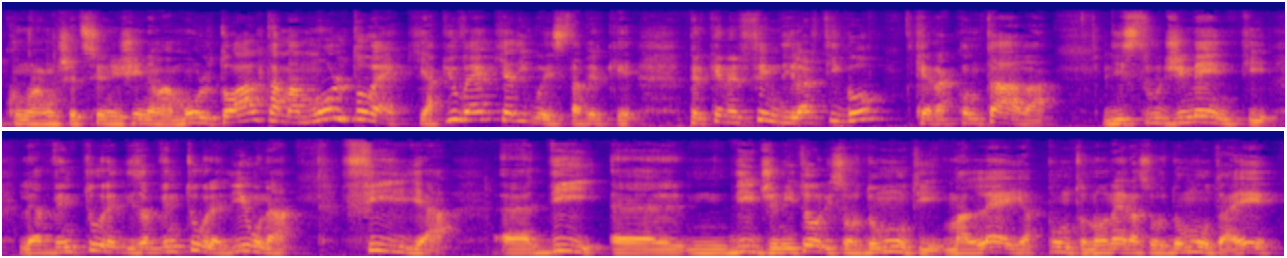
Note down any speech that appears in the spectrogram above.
con una concezione di cinema molto alta ma molto vecchia più vecchia di questa perché? perché nel film di Lartigot che raccontava gli struggimenti le avventure e disavventure di una figlia eh, di, eh, di genitori sordomuti ma lei appunto non era sordomuta e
